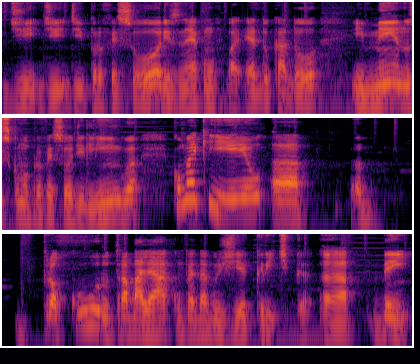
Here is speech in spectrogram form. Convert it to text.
de, de, de, professores, né, como educador, e menos como professor de língua. Como é que eu uh, procuro trabalhar com pedagogia crítica? Uh, bem,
